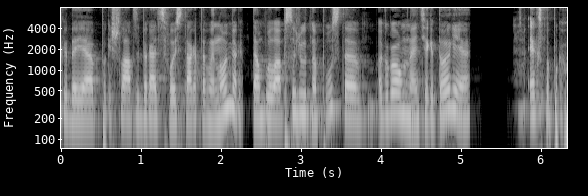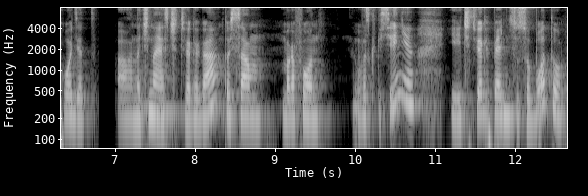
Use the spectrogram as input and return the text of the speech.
Когда я пришла забирать свой стартовый номер, там было абсолютно пусто, огромная территория, Экспо проходит, начиная с четверга, то есть сам марафон в воскресенье, и четверг, пятницу, субботу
